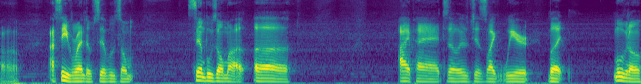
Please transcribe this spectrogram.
Uh, I see random symbols on symbols on my uh iPad, so it was just like weird. But moving on.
